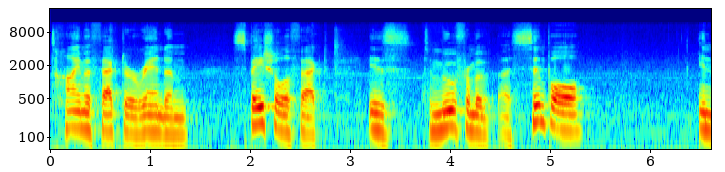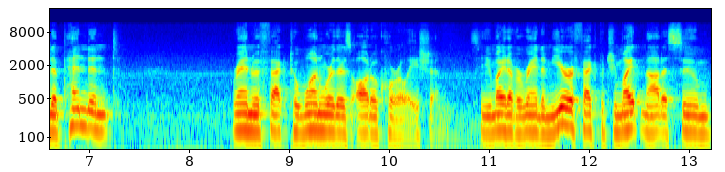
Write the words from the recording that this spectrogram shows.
time effect or a random spatial effect, is to move from a, a simple independent random effect to one where there's autocorrelation. So you might have a random year effect, but you might not assume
